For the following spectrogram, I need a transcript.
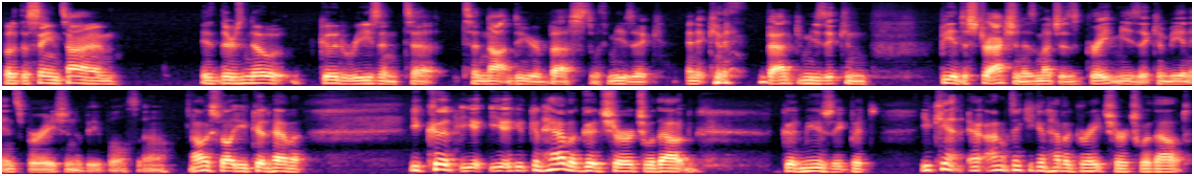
but at the same time, there's no good reason to to not do your best with music and it can bad music can be a distraction as much as great music can be an inspiration to people so i always felt you could have a you could you, you, you can have a good church without good music but you can't i don't think you can have a great church without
